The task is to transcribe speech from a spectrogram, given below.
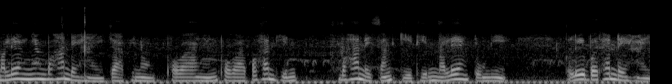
มาแมลงยังบ่ทันได้หายจ้าพี่น้องเพราะว่าหยังเพราะว่าบ่ทันเห็นบ่ทันได้สังเกตเห็นมาแมลงตรงนี้ ก็เลยบ่ทันได้หาย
